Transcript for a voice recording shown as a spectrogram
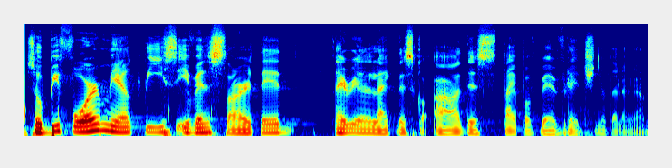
So before milk teas even started, I really like this uh, this type of beverage na talaga.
